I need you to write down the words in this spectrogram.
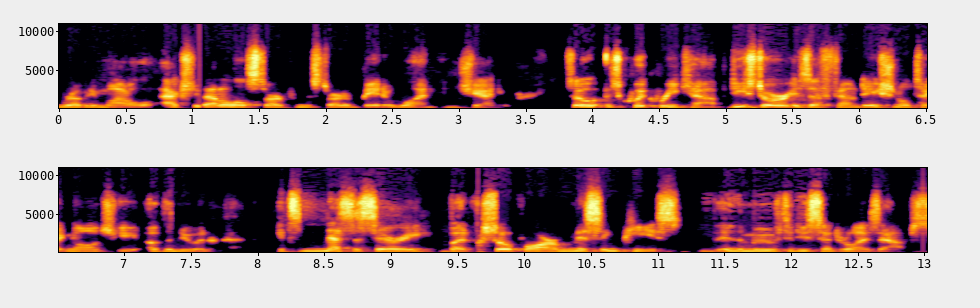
revenue model. Actually, that'll all start from the start of beta 1 in January. So, as a quick recap, dStor is a foundational technology of the new internet. It's necessary, but so far missing piece in the move to decentralized apps.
